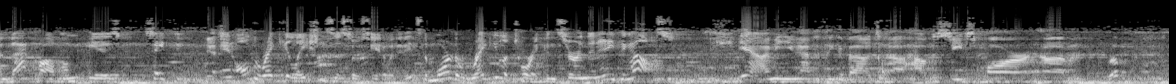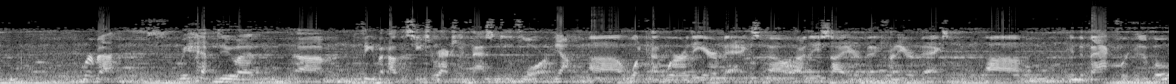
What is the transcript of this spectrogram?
And that problem is safety Yes. and all the regulations associated with it. It's the more the regulatory concern than anything else. Yeah, I mean, you have to think about uh, how the seats are. Um, we're back. We have to uh, um, think about how the seats are actually fastened to the floor. Yeah. Uh, what kind? Where are the airbags? Uh, are they side airbags, front airbags? Um, in the back, for example.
